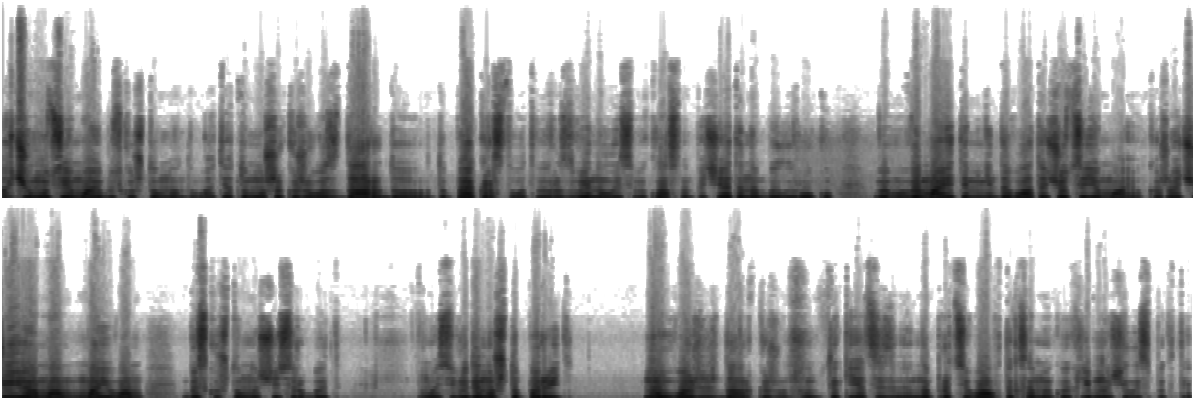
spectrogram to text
А чому це я маю безкоштовно давати? А тому що кажу, у вас дар до, до пекарства, от ви розвинулись, ви класно печете, набили руку. Ви, ви маєте мені давати. А що це я маю? Кажу, а що я маю вам безкоштовно щось робити? Ось, і людину штопорить. Ну, у вас же ж дар, кажу, ну так я це напрацював, так само, як ви хліб навчились пекти.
